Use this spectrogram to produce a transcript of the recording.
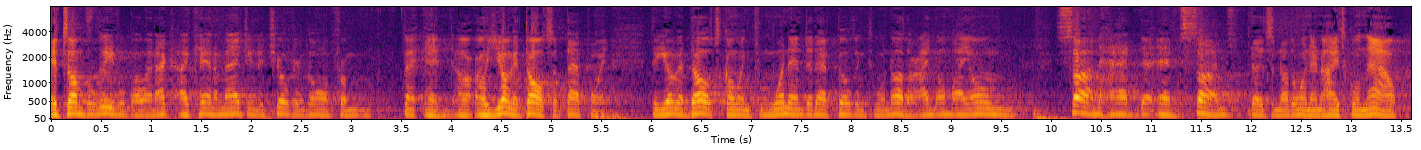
It's unbelievable, and I, I can't imagine the children going from, and, or, or young adults at that point, the young adults going from one end of that building to another. I know my own son had, and sons, there's another one in high school now,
